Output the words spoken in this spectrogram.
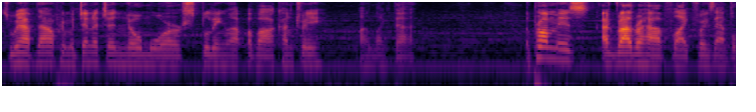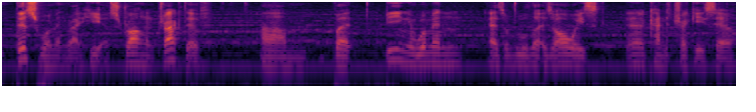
So we have now primogeniture, no more splitting up of our country. I like that. The problem is, I'd rather have, like, for example, this woman right here, strong and attractive. Um, but being a woman as a ruler is always uh, kind of tricky, so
